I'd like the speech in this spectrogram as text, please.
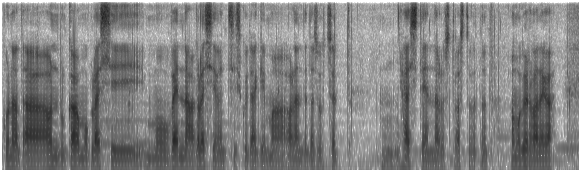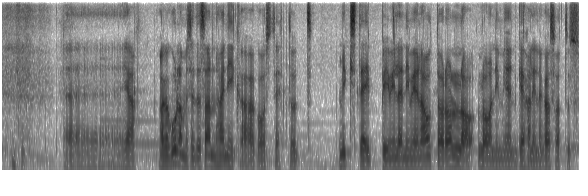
kuna ta on ka mu klassi, mu venna klassivend, siis kuidagi ma olen teda suhteliselt hästi enda arust vastu võtnud oma kõrvadega. jaa, aga kuulame seda Sunhaniga koos tehtud mixtape'i, mille nimi on Autorollo, loo nimi on Kehaline kasvatus.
